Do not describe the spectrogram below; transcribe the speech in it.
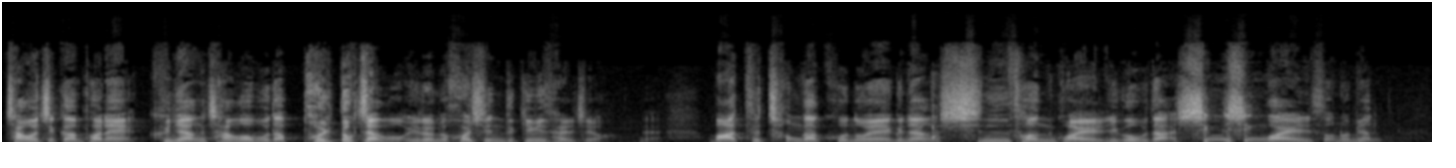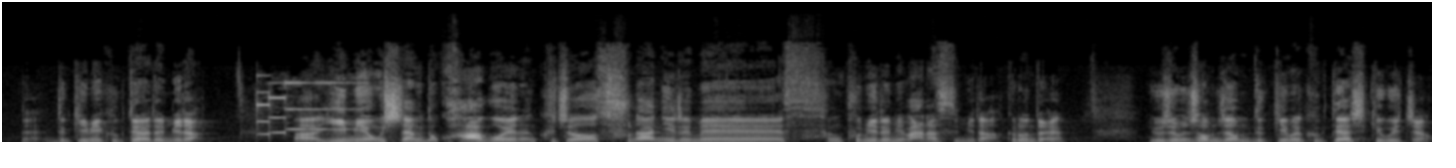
장어집 간판에 그냥 장어보다 벌떡 장어 이러면 훨씬 느낌이 살죠. 네. 마트 청각 코너에 그냥 신선 과일 이거보다 싱싱 과일 써놓으면 네, 느낌이 극대화됩니다. 아, 이미용 시장도 과거에는 그저 순한 이름의 상품 이름이 많았습니다. 그런데 요즘은 점점 느낌을 극대화시키고 있죠.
